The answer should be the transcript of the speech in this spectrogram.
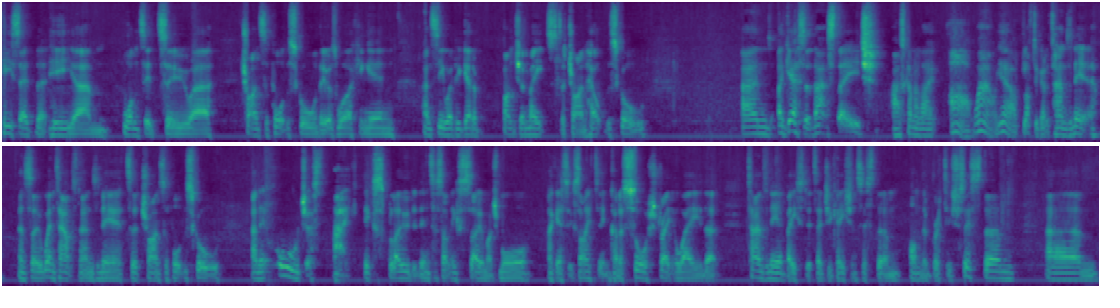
He said that he um, wanted to uh, try and support the school that he was working in and see whether he could get a bunch of mates to try and help the school. And I guess at that stage, I was kind of like, oh, wow, yeah, I'd love to go to Tanzania. And so went out to Tanzania to try and support the school. And it all just like exploded into something so much more, I guess, exciting. Kind of saw straight away that Tanzania based its education system on the British system. Um,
